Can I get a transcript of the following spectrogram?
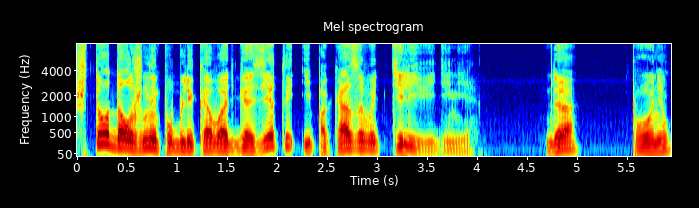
что должны публиковать газеты и показывать телевидение. Да, понял.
